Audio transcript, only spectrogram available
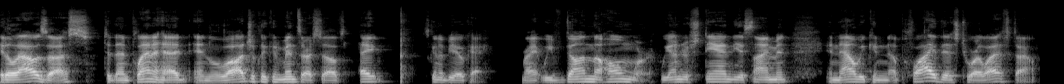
it allows us to then plan ahead and logically convince ourselves, hey, it's going to be okay, right? We've done the homework, we understand the assignment, and now we can apply this to our lifestyle.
